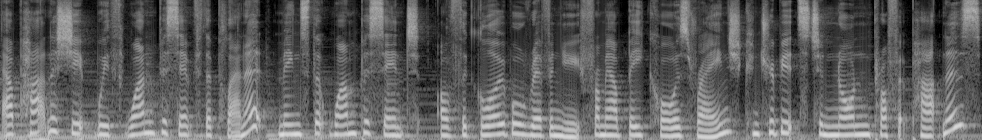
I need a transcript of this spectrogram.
Our partnership with 1% for the Planet means that 1% of the global revenue from our Bee Cause range contributes to non profit partners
